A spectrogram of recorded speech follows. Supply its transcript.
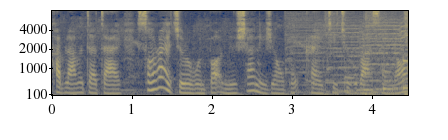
ခပ်လာမတတိုင်စောရိုင်ဂျိုရဝန်ပေါ်အမျိုးရှာနေရုံဖဲခရိုင်ချီချူပါဆိုင်နော်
